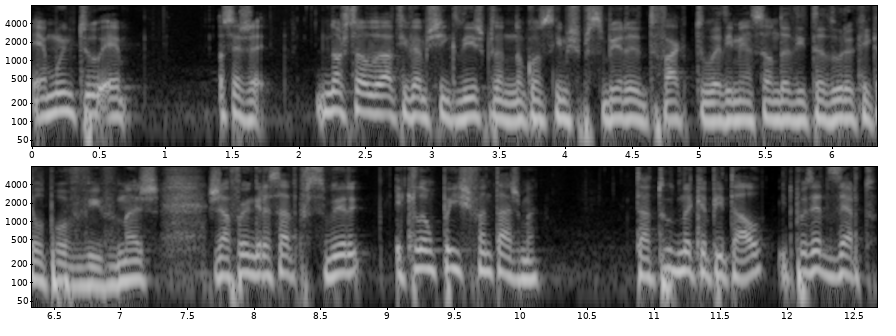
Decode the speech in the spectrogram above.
É muito. É, ou seja, nós só lá tivemos 5 dias, portanto não conseguimos perceber de facto a dimensão da ditadura que aquele povo vive. Mas já foi engraçado perceber que aquilo é um país fantasma. Está tudo na capital e depois é deserto.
